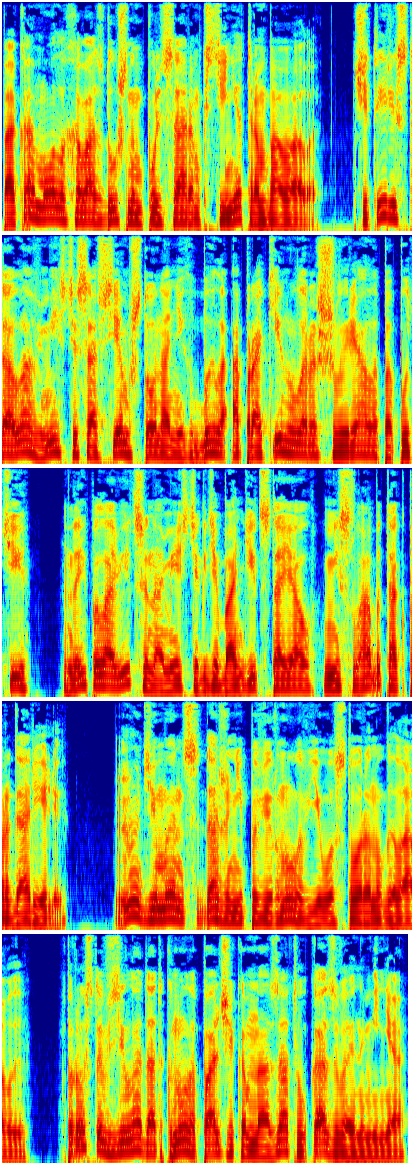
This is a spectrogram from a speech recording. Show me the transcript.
Пока Молоха воздушным пульсаром к стене трамбовала, четыре стола вместе со всем, что на них было, опрокинула, расшвыряла по пути, да и половицы на месте, где бандит стоял, не слабо так прогорели. Но Дименс даже не повернула в его сторону головы. Просто взяла, доткнула пальчиком назад, указывая на меня.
